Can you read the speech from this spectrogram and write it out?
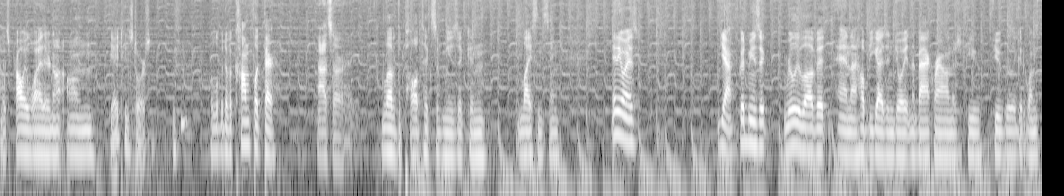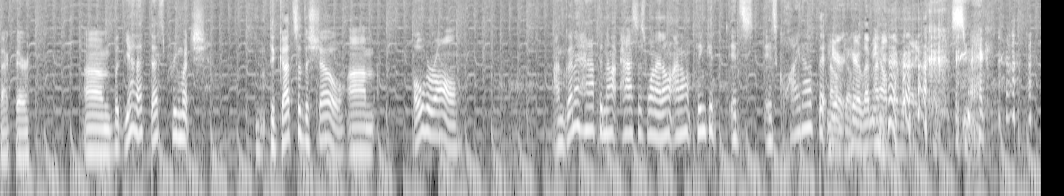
That's probably why they're not on the iTunes stores. a little bit of a conflict there. That's all right. Love the politics of music and licensing. Anyways, yeah, good music. Really love it, and I hope you guys enjoy it in the background. There's a few few really good ones back there. Um, but yeah, that that's pretty much the guts of the show. Um, overall, I'm gonna have to not pass this one. I don't I don't think it it's it's quite up there. No, Here, here, let me help everybody. smack.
